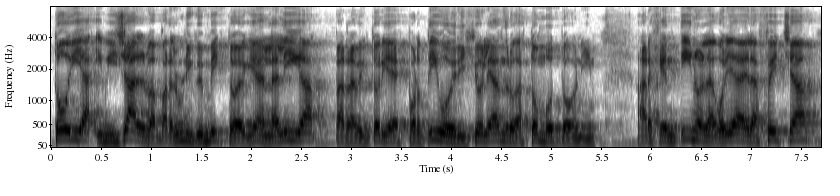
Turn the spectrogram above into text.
Toya y Villalba para el único invicto que queda en la liga. Para la victoria de Sportivo dirigió Leandro Gastón Botoni. Argentino en la goleada de la fecha,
